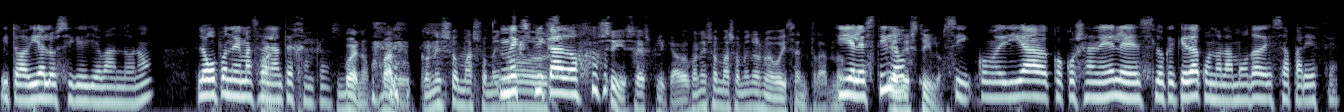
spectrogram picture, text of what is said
y todavía lo sigue llevando, ¿no? Luego pondré más adelante ejemplos. Bueno, vale, con eso más o menos... Me he explicado. Sí, se ha explicado. Con eso más o menos me voy centrando. ¿Y el estilo? El estilo. Sí, como diría Coco Chanel, es lo que queda cuando la moda desaparece.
